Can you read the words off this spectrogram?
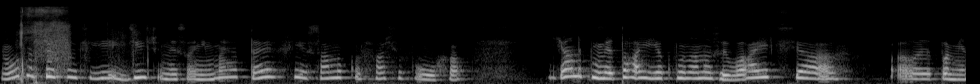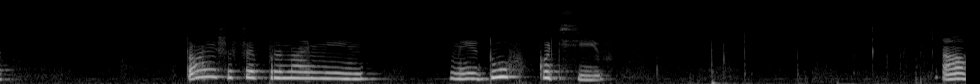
Ну, от, наприклад, є дівчини з аніме теж є саме кошачі вуха. Я не пам'ятаю, як вона називається, але пам'ятаю, що це принаймні дух котів. А,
